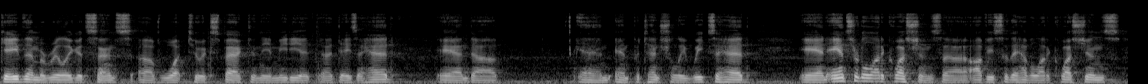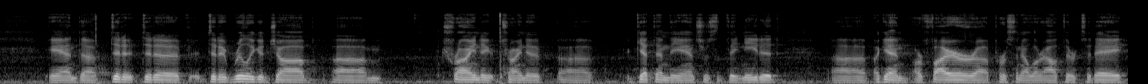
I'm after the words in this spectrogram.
Gave them a really good sense of what to expect in the immediate uh, days ahead and, and, and potentially weeks ahead, and answered a lot of questions. Obviously, they have a lot of questions, and did a, did a, did a really good job um, trying to, trying to get them the answers that they needed. Uh, Again, our fire uh, personnel are out there today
